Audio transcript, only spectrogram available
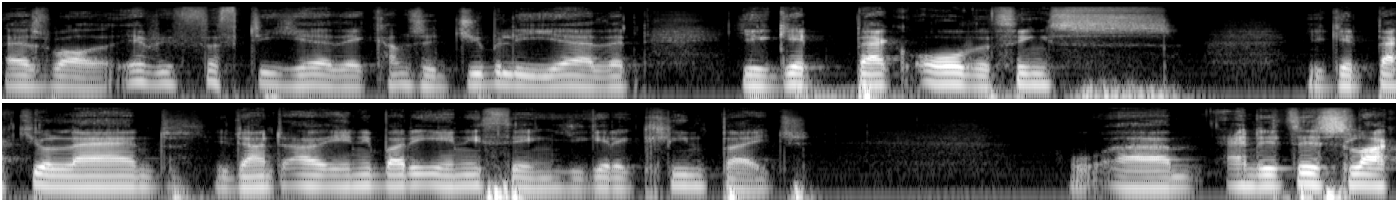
as well. Every fifty year there comes a jubilee year that you get back all the things you get back your land. You don't owe anybody anything. You get a clean page. Um, and it is like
